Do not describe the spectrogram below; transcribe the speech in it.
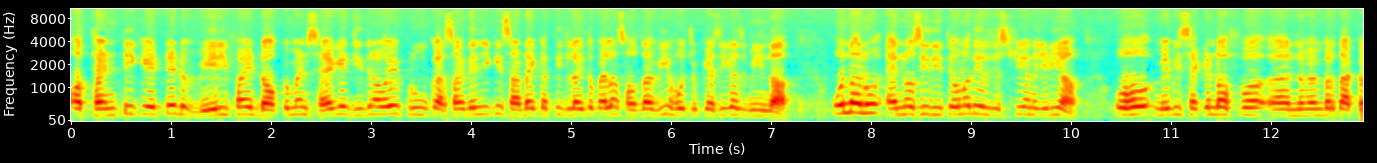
ਆਥੈਂਟੀਕੇਟਿਡ ਵੈਰੀਫਾਈਡ ਡਾਕੂਮੈਂਟਸ ਹੈਗੇ, ਜਿਹਦੇ ਨਾਲ ਉਹ ਇਹ ਪ੍ਰੂਵ ਕਰ ਸਕਦੇ ਜੀ ਕਿ ਸਾਡਾ 31 ਜੁਲਾਈ ਤੋਂ ਪਹਿਲਾਂ ਸੌਦਾ ਵੀ ਹੋ ਚੁੱਕਿਆ ਸੀਗਾ ਜ਼ਮੀਨ ਦਾ। ਉਹਨਾਂ ਨੂੰ ਐਨਓਸੀ ਦੀ ਤੇ ਉਹਨਾਂ ਦੀਆਂ ਰਜਿਸਟਰੀਆਂ ਨੇ ਜਿਹੜੀਆਂ, ਉਹ ਮੇਬੀ 2nd ਆਫ ਨਵੰਬਰ ਤੱਕ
